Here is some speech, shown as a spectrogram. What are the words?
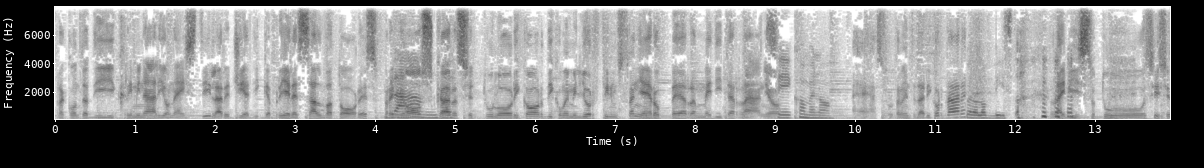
racconta di criminali onesti, la regia di Gabriele Salvatores, premio Grande. Oscar se tu lo ricordi come miglior film straniero per Mediterraneo. Sì, come no, È assolutamente da ricordare. quello l'ho visto. L'hai visto tu? Sì, sì,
